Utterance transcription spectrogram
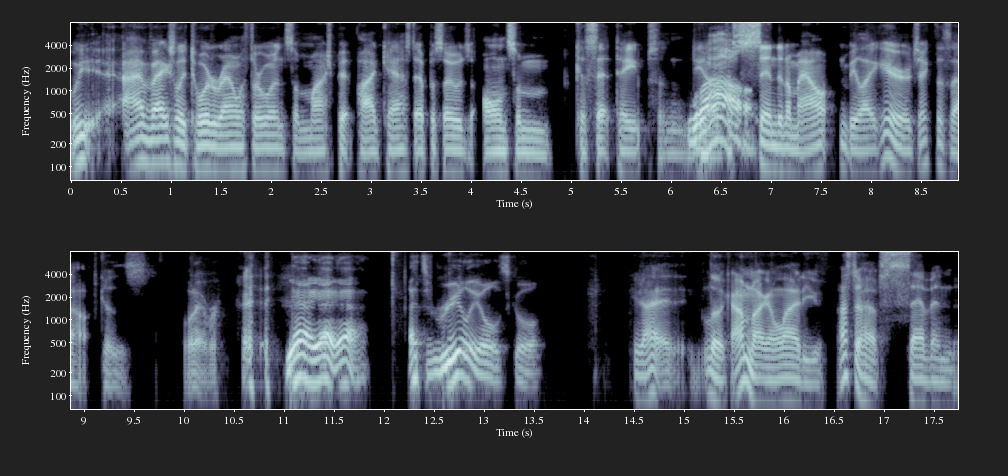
We I've actually toyed around with throwing some Mosh Pit podcast episodes on some cassette tapes and you know, Wow. just sending them out and be like, here, check this out, because whatever. Yeah, yeah, yeah. That's really old school. Dude, I look, I'm not gonna lie to you. I still have seven,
